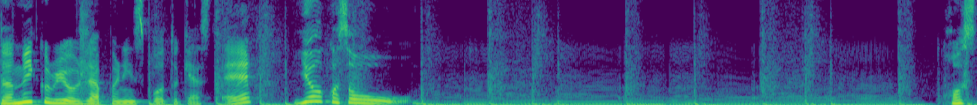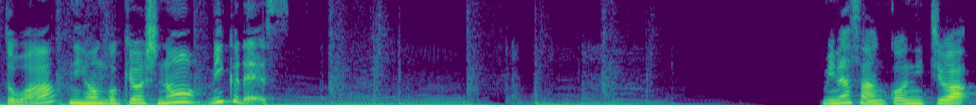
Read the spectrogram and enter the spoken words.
The Mic Real Japanese Podcast へようこそホストは日本語教師のミクです。皆さんこんにちは。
